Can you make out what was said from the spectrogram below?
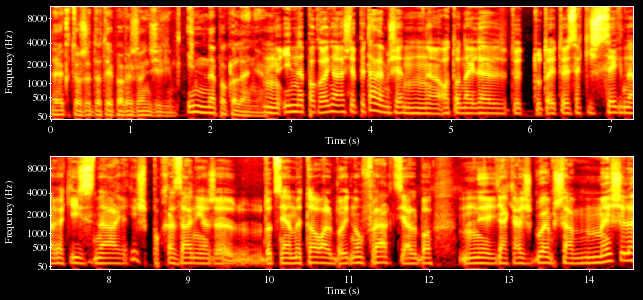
e, którzy do tej pory rządzili. Inne pokolenie. Mm, inne pokolenie, ale się pytałem się mm, o to, na ile tutaj to jest jakiś sygnał, jakiś znak, jakieś pokazanie, że doceniamy tą albo inną frakcję, albo mm, jakaś głębsza myśl.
